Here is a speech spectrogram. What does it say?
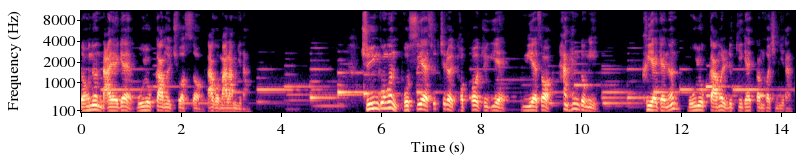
너는 나에게 모욕감을 주었어 라고 말합니다. 주인공은 보스의 수치를 덮어주기 위해서 한 행동이 그에게는 모욕감을 느끼게 했던 것입니다.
